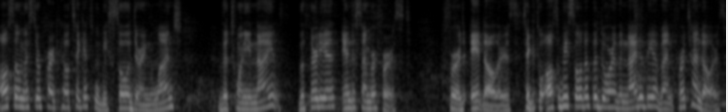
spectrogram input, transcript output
Also, Mr. Park Hill tickets will be sold during lunch the 29th, the 30th, and December 1st for $8. Tickets will also be sold at the door the night of the event for $10.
